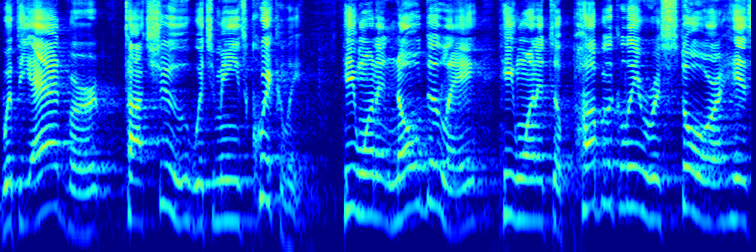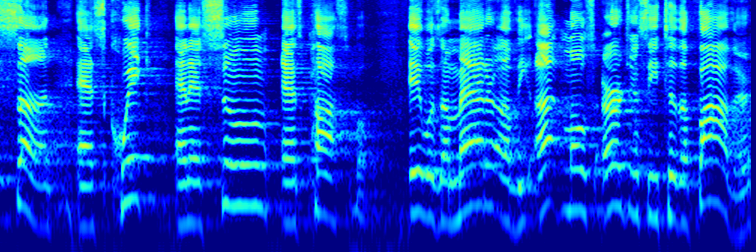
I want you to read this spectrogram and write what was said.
with the adverb tachu, which means quickly. He wanted no delay. He wanted to publicly restore his son as quick and as soon as possible. It was a matter of the utmost urgency to the father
